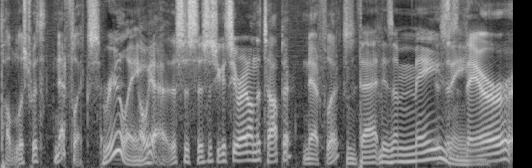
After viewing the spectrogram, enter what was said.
published with Netflix. Really? Oh yeah, this is this is you can see right on the top there, Netflix. That is This amazing. is their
